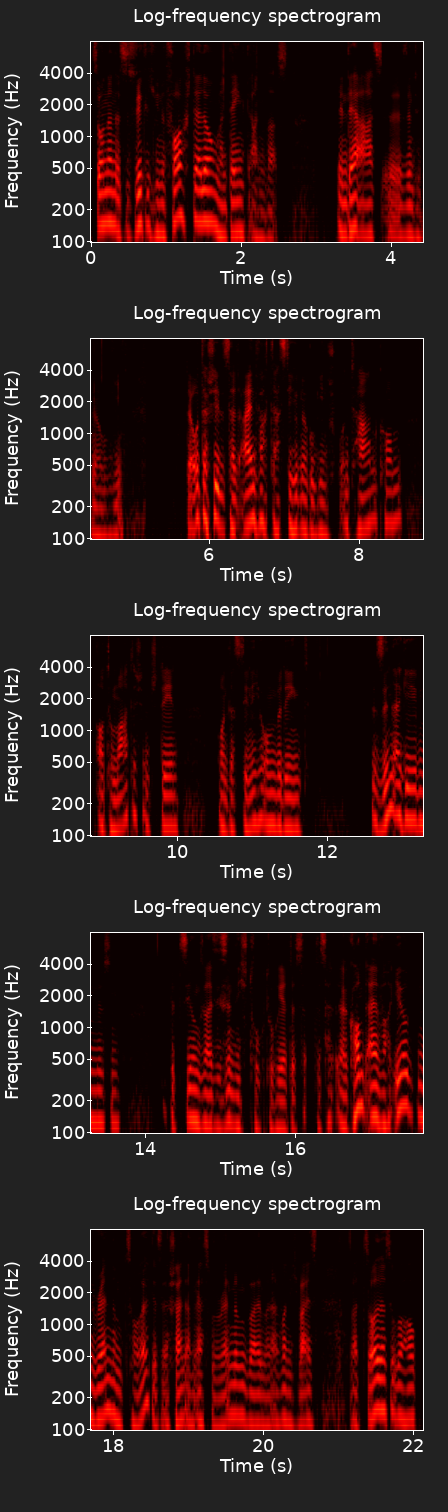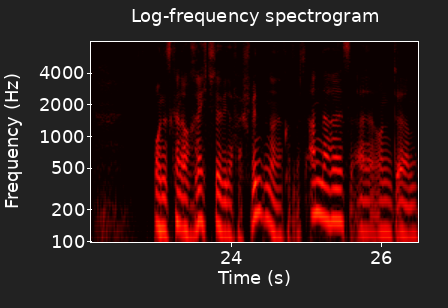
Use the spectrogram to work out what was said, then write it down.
sondern es ist wirklich wie eine Vorstellung, man denkt an was. In der Art äh, sind Hypnagogien. Der Unterschied ist halt einfach, dass die Hypnagogien spontan kommen, automatisch entstehen und dass die nicht unbedingt Sinn ergeben müssen, beziehungsweise sie sind nicht strukturiert. Das, das, da kommt einfach irgendein random Zeug, es erscheint am ersten Mal random, weil man einfach nicht weiß, was soll das überhaupt. Und es kann auch recht schnell wieder verschwinden und dann kommt was anderes. Äh, und ähm,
